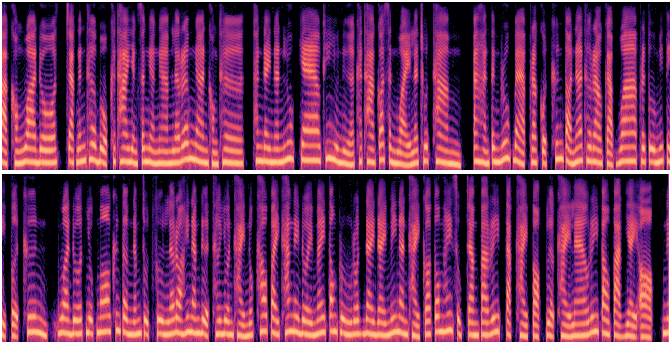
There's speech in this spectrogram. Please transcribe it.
ปากของวาโดส จากนั้นเธอโบกคาถาอย่างสง่างามและเริ่มงานของเธอ ทันใดนั้นลูกแก้วที่อยู่เหนือคาถาก็สั่นไหวและชุดทำอาหารเต็มรูปแบบปรากฏขึ้นต่อหน้าเธอราวกับว่าประตูมิติเปิดขึ้น วาโดสยกหม้อขึ้นเติมน้ำจุดฟืนและรอให้น้ำเดือดเธอโยนไข่นกเข้าไปข้างในโดยไม่ต้องปรุงรสใด ๆ ไม่นานไข่ก็ต้มให้สุกจำปารีบตักไข่ปอกเปลือกไข่แล้วรีบเอาปากใหญ่ออก ใน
